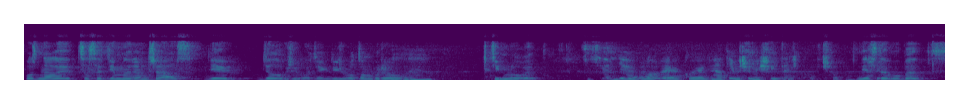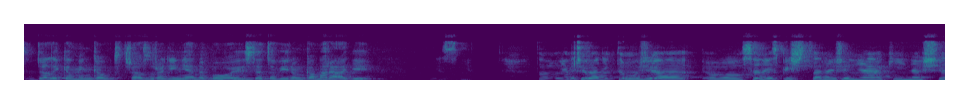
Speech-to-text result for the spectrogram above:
poznali, co se těm lidem třeba děje, dělo v životě, když o tom budou Mhm. chtít mluvit. Co se jim děje v hlavě, jako jak na tím přemýšlí teď třeba. Jestli vůbec dali coming out třeba z rodině, nebo Mhm. jestli to jenom kamarádi. Jasně. To mě přivádí k tomu, že se nejspíš stane, že nějaký naše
